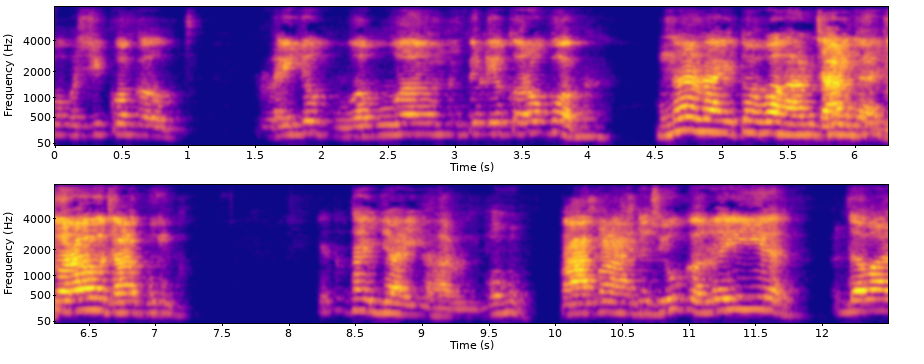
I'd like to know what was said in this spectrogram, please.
પછી લઈ જાઓ ભૂવા ભૂવા કરો કોક. ના ના એ તો કરાવો ઝાડ ફૂંક એ તો થઈ જાય હારું. હું હા પણ આજે શું કરે યાર દવા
